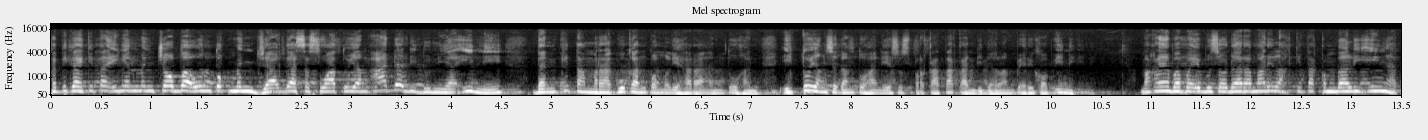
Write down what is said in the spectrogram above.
Ketika kita ingin mencoba untuk menjaga sesuatu yang ada di dunia ini dan kita meragukan pemeliharaan Tuhan. Itu yang sedang Tuhan Yesus perkatakan di dalam perikop ini. Makanya Bapak Ibu Saudara marilah kita kembali ingat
